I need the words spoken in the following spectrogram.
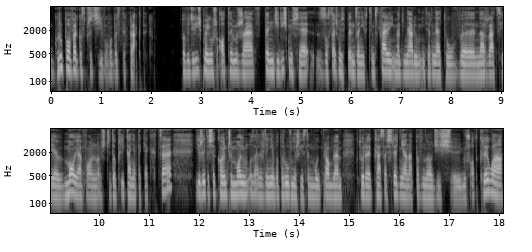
grupowego sprzeciwu wobec tych praktyk. Powiedzieliśmy już o tym, że wpędziliśmy się, zostaliśmy wpędzeni w tym starym imaginarium internetu w narrację moja wolność do klikania tak jak chcę. Jeżeli to się kończy moim uzależnieniem, bo to również jest ten mój problem, który klasa średnia na pewno dziś już odkryła.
